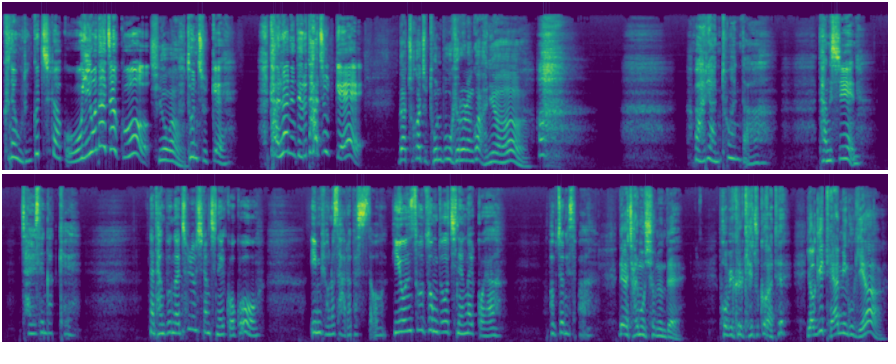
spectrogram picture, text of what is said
그냥 우린 끝이라고. 이혼하자고. 지영아, 돈 줄게. 달라는 대로 다 줄게. 나 저같이 돈 보고 결혼한 거 아니야. 말이 안 통한다. 당신 잘 생각해. 나 당분간 철룡 씨랑 지낼 거고 임 변호사 알아봤어. 이혼 소송도 진행할 거야. 법정에서 봐. 내가 잘못이 없는데 법이 그렇게 해줄 것 같아? 여기 대한민국이야.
